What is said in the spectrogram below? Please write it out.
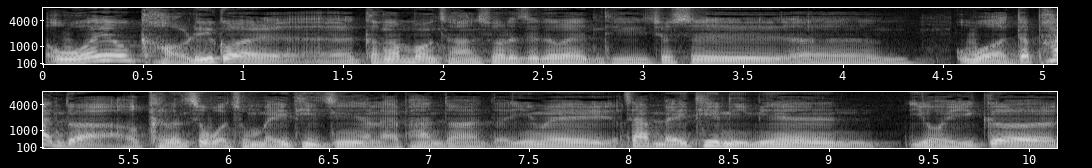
我有考虑过，呃，刚刚孟常说的这个问题，就是，呃，我的判断可能是我从媒体经验来判断的，因为在媒体里面有一个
